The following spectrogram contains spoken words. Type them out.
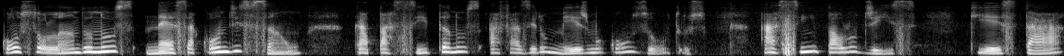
consolando-nos nessa condição, capacita-nos a fazer o mesmo com os outros. Assim, Paulo diz que está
